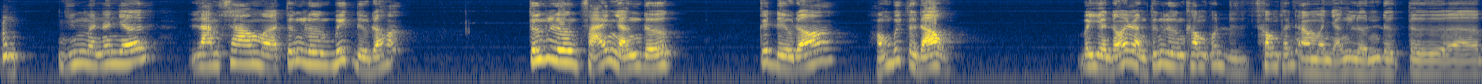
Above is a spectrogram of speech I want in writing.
Anh Nhưng mà nên nhớ làm sao mà tướng Lương biết điều đó? tướng lương phải nhận được cái điều đó không biết từ đâu bây giờ nói rằng tướng lương không có không thể nào mà nhận lệnh được từ uh,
